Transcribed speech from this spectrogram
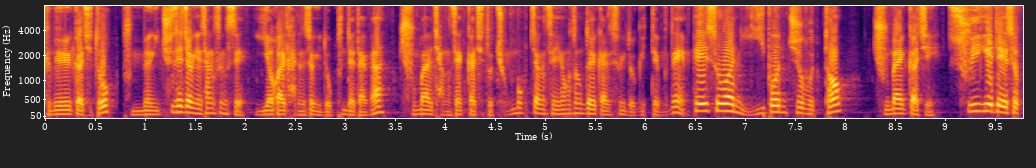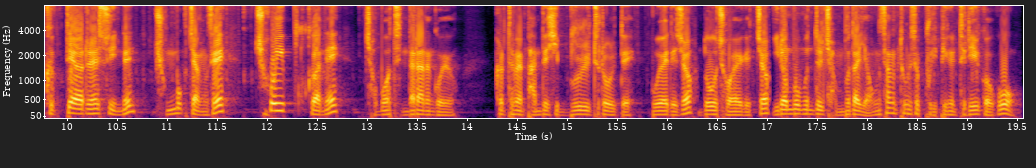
금요일까지도 분명히 추세적인 상승세 이어갈 가능성이 높은 데다가 주말 장세까지도 종목 장세 형성될 가능성이 높기 때문에 최소한 이번 주부터 주말까지 수익에 대해서 극대화를 할 수 있는 종목 장세 초입 구간에 접어든다라는 거예요. 그렇다면 반드시 물 들어올 때 뭐 해야 되죠? 노 줘야겠죠? 이런 부분들 전부 다 영상 통해서 브리핑을 드릴 거고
